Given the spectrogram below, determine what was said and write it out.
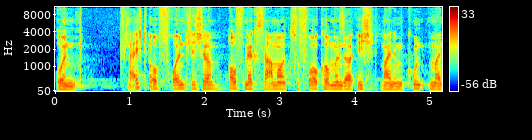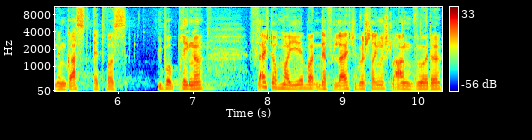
und vielleicht auch freundlicher, aufmerksamer, zuvorkommender ich meinem Kunden, meinem Gast etwas überbringe, vielleicht auch mal jemanden, der vielleicht über Stränge schlagen würde,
